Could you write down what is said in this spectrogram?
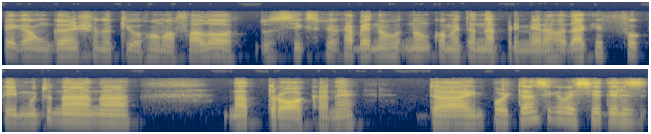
pegar um gancho no que o Roma falou, do Sixers, que eu acabei não, não comentando na primeira rodada, que foquei muito na, na, na troca, né? Da importância que vai ser deles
